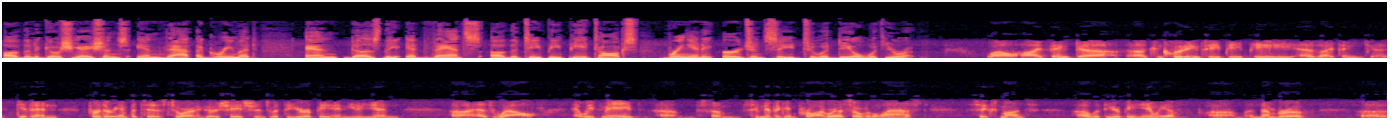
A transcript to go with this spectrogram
of the negotiations in that agreement? And does the advance of the TPP talks bring any urgency to a deal with Europe? Well, I think uh, uh, concluding TPP has, I think, uh, given further impetus to our negotiations with the European Union uh, as well. And we've made um, some significant progress over the last six months uh, with the European Union. We have um, a number of uh,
